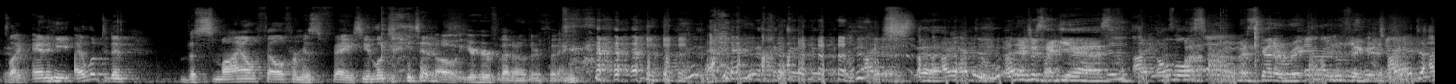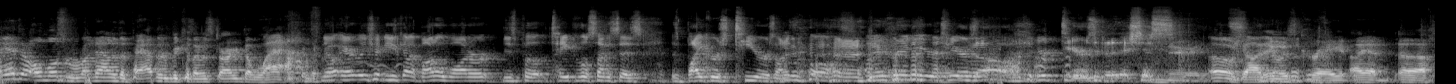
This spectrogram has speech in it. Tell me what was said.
It's like, and he, I looked at him. The smile fell from his face. He looked at me and said, "Oh, you're here for that other thing." I, I had to. And I, you're just like, yes. I almost. It's got a ring. Aaron- finger. I had, to, I had to almost run out of the bathroom because I was starting to laugh. No, Aaron, you should. You've got a bottle of water. You just put a tape a little sign that says "This biker's tears" on it. Oh, I'm drinking your tears. Oh, your tears are delicious. Nerd. Oh god, it was great. I had. Uh,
